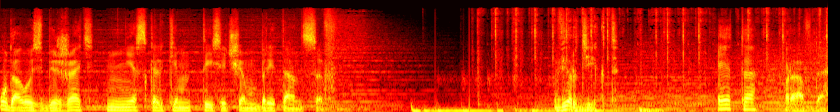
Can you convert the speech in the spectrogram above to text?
удалось бежать нескольким тысячам британцев. Вердикт. Это правда.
